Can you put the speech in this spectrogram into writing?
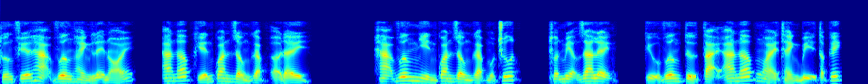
hướng phía Hạ Vương hành lễ nói, an ấp khiến quan rồng gặp ở đây. Hạ Vương nhìn quan rồng gặp một chút, thuận miệng ra lệnh, cửu vương tử tại an ấp ngoài thành bị tập kích,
